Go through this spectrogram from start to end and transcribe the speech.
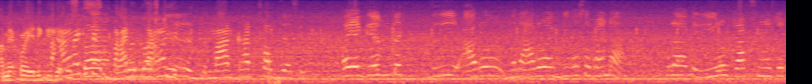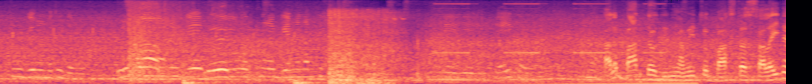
আমি এখন এদিক দিয়ে যা- উস্তাদ, বামে প্লাস্টিক। মাঠ সব যে আছে ওই এই গেমটা যদি আরও মানে আরও এক দু বছর হয় না পুরো হিরো ট্রাক সিমিলেটর টু গেমের মতো যাবে। Game break. আপনারা গেমের নাম কি? এই এই এই করে। আরে বাদ দাও দিনি আমি তো বাস টাস চালাই না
